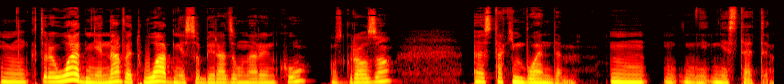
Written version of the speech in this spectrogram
mm, które ładnie, nawet ładnie sobie radzą na rynku, o zgrozo, e, z takim błędem. Mm, niestety.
